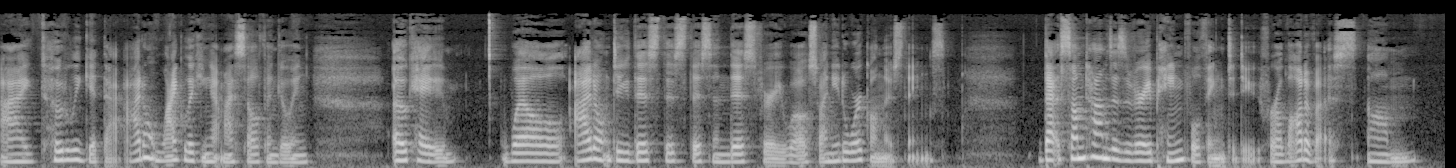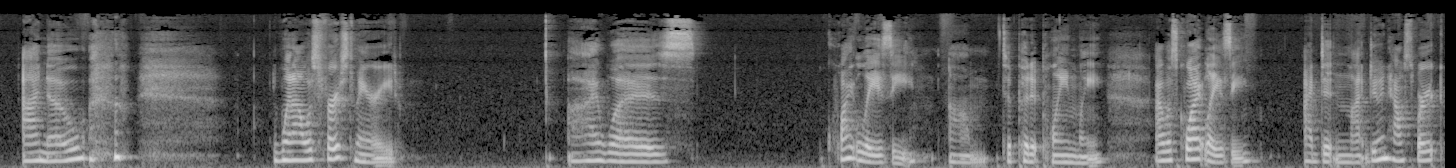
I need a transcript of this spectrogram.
I totally get that. I don't like looking at myself and going, okay, well, I don't do this, this, this, and this very well, so I need to work on those things. That sometimes is a very painful thing to do for a lot of us. Um, I know when I was first married, I was quite lazy, um, to put it plainly. I was quite lazy. I didn't like doing housework.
